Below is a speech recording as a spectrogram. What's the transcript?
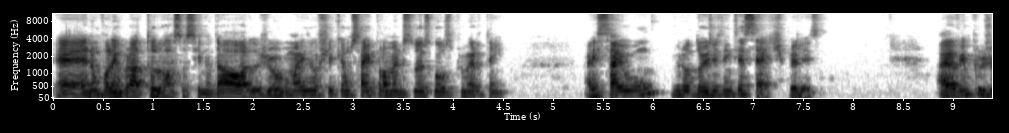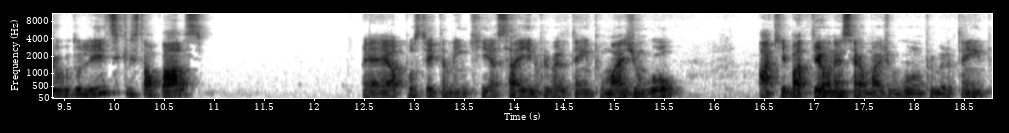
É, não vou lembrar todo o raciocínio da hora do jogo, mas eu achei que iam sair pelo menos dois gols no primeiro tempo. Aí saiu um, virou 2,87, beleza. Aí eu vim para o jogo do Leeds, Crystal Palace. É, eu apostei também que ia sair no primeiro tempo mais de um gol. Aqui bateu, né? Saiu mais de um gol no primeiro tempo,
